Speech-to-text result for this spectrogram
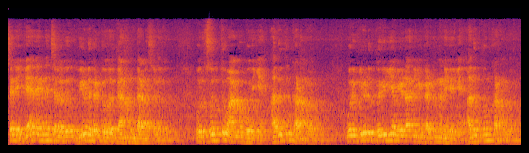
சரி வேற என்ன செலவு? வீடு கட்டுவதற்கான உண்டான செலவு. ஒரு சொத்து வாங்க போறீங்க அதுக்கும் கடன் வரும். ஒரு வீடு பெரிய வீடா நீங்க கட்டணும்னு நினைக்கிறீங்க அதுக்கும் கடன் வரும்.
